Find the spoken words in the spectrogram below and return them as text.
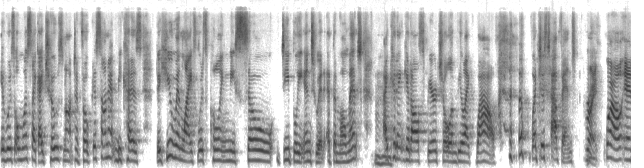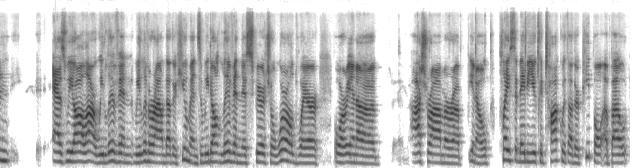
it was almost like i chose not to focus on it because the human life was pulling me so deeply into it at the moment. Mm-hmm. i couldn't get all spiritual and be like wow what just happened? Right. Well and as we all are we live in we live around other humans and we don't live in this spiritual world where or in a ashram or a you know place that maybe you could talk with other people about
